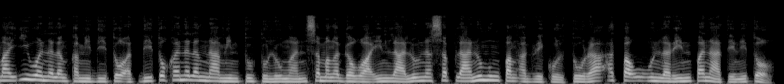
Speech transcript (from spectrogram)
maiiwan na lang kami dito at dito ka na lang namin tutulungan sa mga gawain lalo na sa plano mong pang-agrikultura at pauunlarin pa natin ito.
